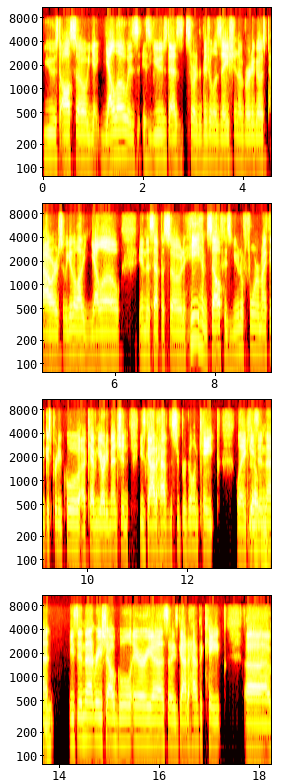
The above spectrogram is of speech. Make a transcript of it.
used also yellow is is used as sort of the visualization of vertigo's powers so we get a lot of yellow in this episode. He himself his uniform i think is pretty cool. Uh, kevin you already mentioned he's got to have the supervillain cape. Like he's Yeah. in that he's in that Ra's al Ghul area, so he's got to have the cape. Uh,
